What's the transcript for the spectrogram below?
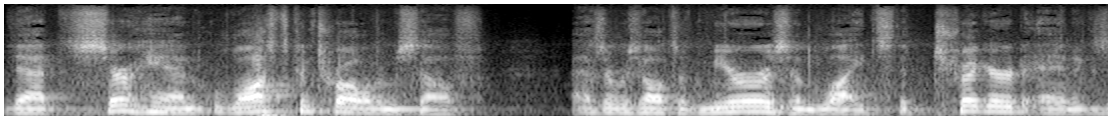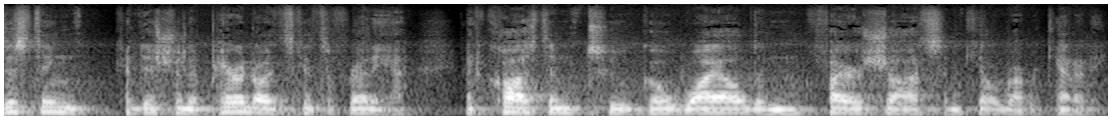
that Sirhan lost control of himself as a result of mirrors and lights that triggered an existing condition of paranoid schizophrenia and caused him to go wild and fire shots and kill Robert Kennedy.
